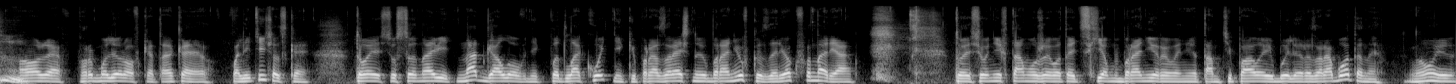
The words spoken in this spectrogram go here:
Mm. Уже формулировка такая политическая. То есть установить надголовник, подлокотник и прозрачную броню в козырек фонаря. То есть у них там уже вот эти схемы бронирования там типовые были разработаны. Ну и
